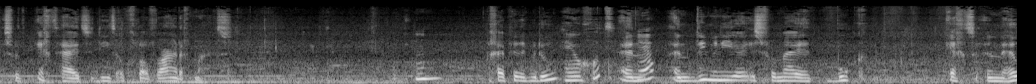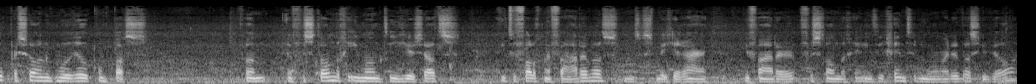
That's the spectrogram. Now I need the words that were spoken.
een soort echtheid die het ook geloofwaardig maakt. Begrijp je wat ik bedoel? Heel goed. En, ja? en op die manier is voor mij het boek echt een heel persoonlijk moreel kompas. Van een verstandige iemand die hier zat, die toevallig mijn vader was. Want het is een beetje raar je vader verstandig en intelligent te noemen, maar dat was hij wel.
